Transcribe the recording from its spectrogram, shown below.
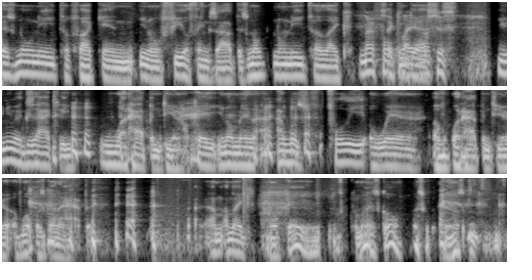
there's no need to fucking, you know, feel things out. There's no no need to like No second foreplay. I guess. just you knew exactly what happened here. Okay, you know, man, I, I was fully aware of what happened here, of what was gonna happen. I'm, I'm like, okay, come on, let's go. Let's, know,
